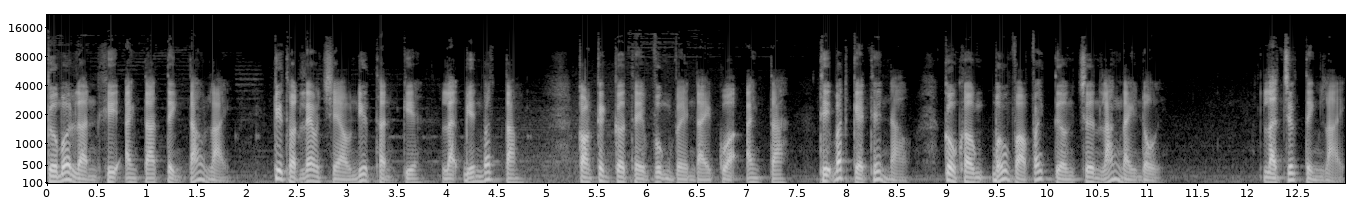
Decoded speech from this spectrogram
Cứ mỗi lần khi anh ta tỉnh táo lại, Kỹ thuật leo trèo như thần kia Lại biến mất tâm Còn kênh cơ thể vụng về này của anh ta Thì bất kể thế nào Cũng không bấu vào vách tường trơn láng này nổi. Lần trước tỉnh lại,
